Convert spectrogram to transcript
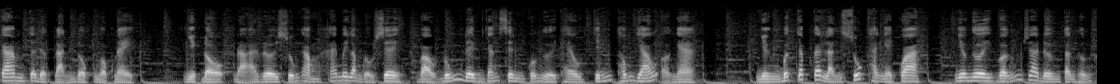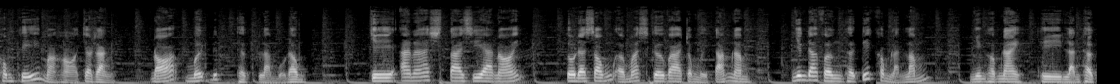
cam cho đợt lạnh đột ngột này. Nhiệt độ đã rơi xuống âm 25 độ C vào đúng đêm Giáng sinh của người theo chính thống giáo ở Nga. Nhưng bất chấp cái lạnh suốt hai ngày qua, nhiều người vẫn ra đường tận hưởng không khí mà họ cho rằng đó mới đích thực là mùa đông. Chị Anastasia nói, tôi đã sống ở Moscow trong 18 năm, nhưng đa phần thời tiết không lạnh lắm. Nhưng hôm nay thì lạnh thật,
